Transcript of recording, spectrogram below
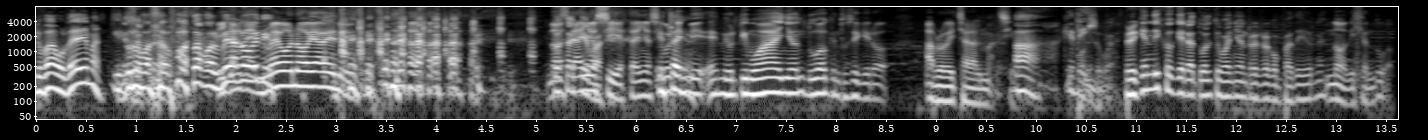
Y nos van a volver a llamar. Y tú Eso no vas a, vas a Y volver yo a no de venir. nuevo no voy a venir. no, este año sí, este año sí, Este porque año. Es, mi, es mi último año en Duoc, entonces quiero aprovechar al máximo. Ah, qué por lindo. supuesto. ¿Pero quién dijo que era tu último año en retrocompatible? No, dije en Duoc.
